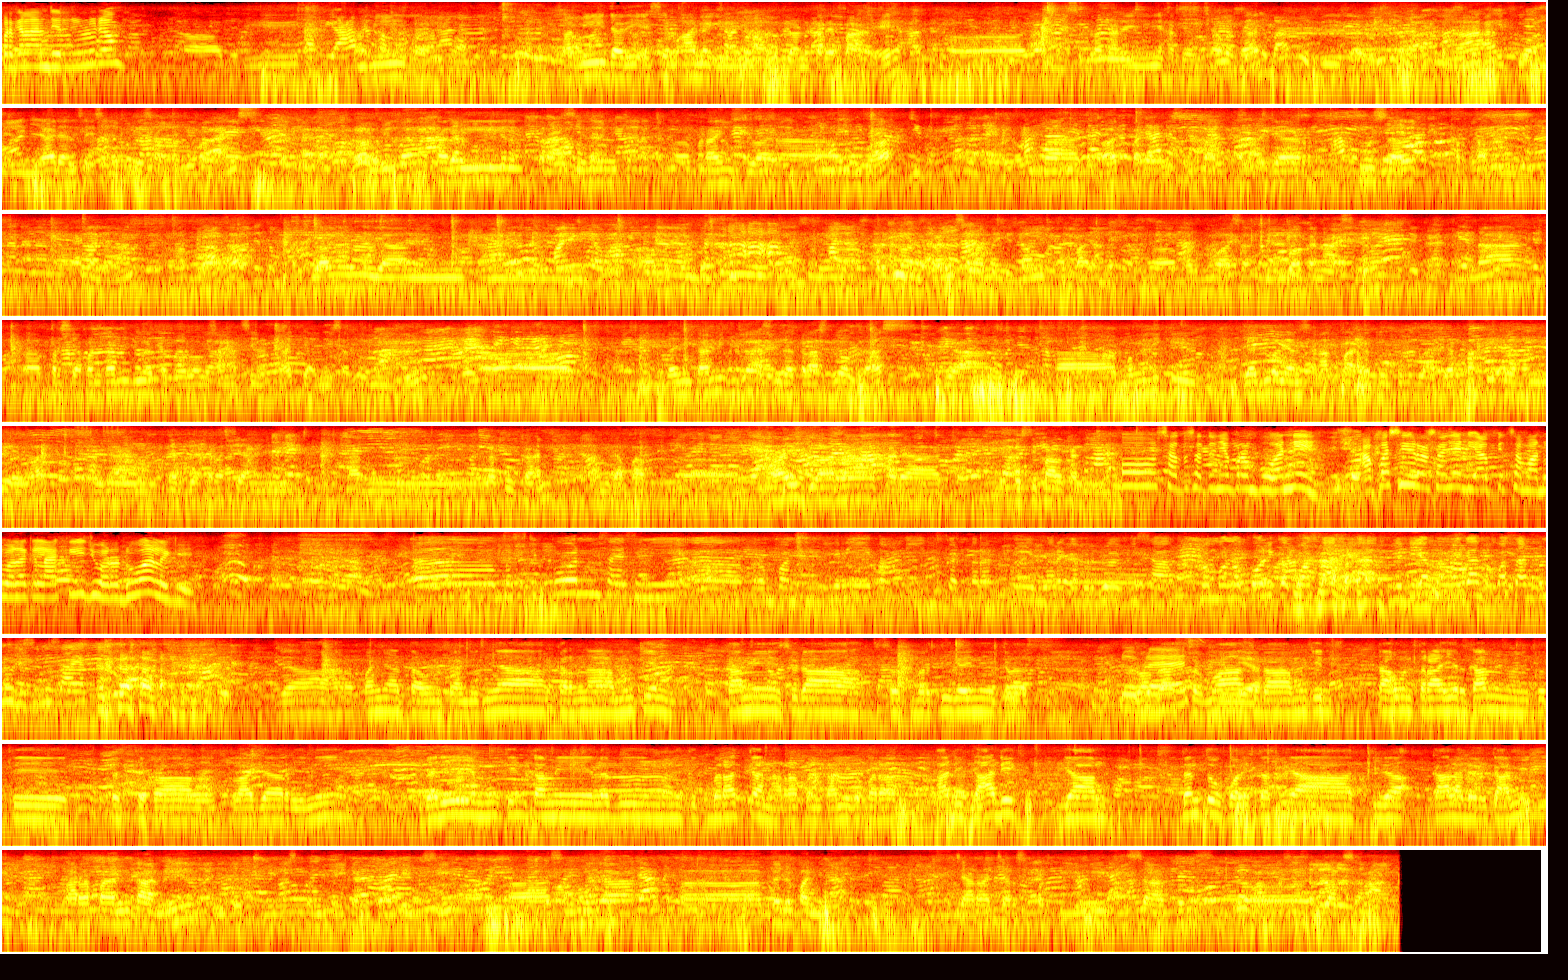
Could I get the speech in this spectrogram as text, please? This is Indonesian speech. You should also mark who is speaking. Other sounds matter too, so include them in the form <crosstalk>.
Speaker 1: perkenalan diri dulu dong.
Speaker 2: Jadi kami kami dari SMA Negeri 5 Bulan Parepare uh, yang di sebelah kanan ini Hardian Cabadan dari tengah itu Amelinda dan saya sendiri Sapang Bagus Alhamdulillah kami berhasil uh, meraih juara dua lomba debat pada festival pelajar Sulsel pertama. Ini perjuangan yang kami betul-betul perjuangkan selama ini dapat uh, berbuasan membuahkan hasil. Karena uh, persiapan kami juga tergolong sangat singkat yakni satu minggu. Uh, dan kami juga sudah kelas 12 yang memiliki jadwal yang sangat padat untuk belajar tapi alhamdulillah dengan kerja keras yang kami lakukan kami dapat meraih juara pada festival kali ini.
Speaker 1: Oh, satu-satunya perempuan nih. Apa sih rasanya diapit sama dua laki-laki juara dua lagi?
Speaker 3: Uh, meskipun saya sini uh, perempuan sendiri, tapi bukan berarti mereka berdua bisa memonopoli kekuasaan. ya. <laughs> Jadi yang memegang kekuasaan penuh di sini saya. <laughs>
Speaker 4: Ya harapannya tahun selanjutnya karena mungkin kami sudah bertiga ini kelas 12 semua
Speaker 2: Iya.
Speaker 4: sudah mungkin tahun terakhir kami mengikuti festival pelajar ini. Jadi mungkin kami lebih menitik beratkan harapan kami kepada adik-adik yang tentu kualitasnya tidak kalah dari kami.
Speaker 2: harapan kami untuk dinas pendidikan provinsi uh, semoga uh, ke depannya cara-cara seperti ini bisa terus dilaksanakan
